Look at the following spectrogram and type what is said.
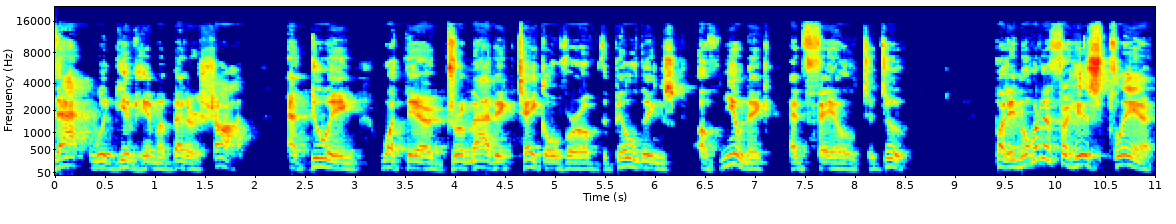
That would give him a better shot at doing what their dramatic takeover of the buildings of Munich had failed to do. But in order for his plan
